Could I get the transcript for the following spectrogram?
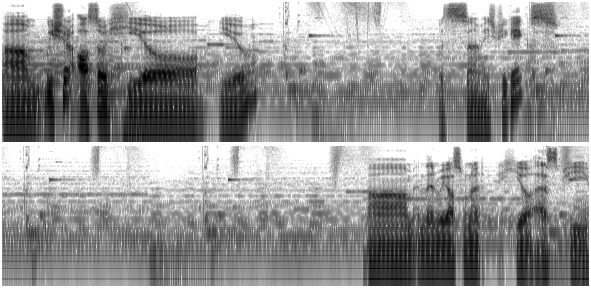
Um, we should also heal you with some HP cakes. Um, and then we also want to heal SP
